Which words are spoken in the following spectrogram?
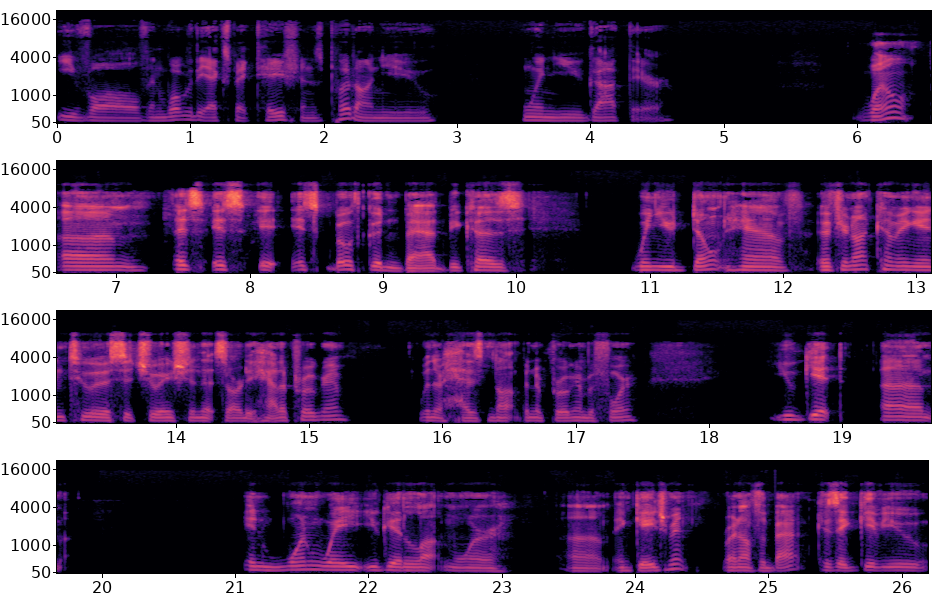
evolve and what were the expectations put on you when you got there? Well, um, it's it's it, it's both good and bad because when you don't have, if you're not coming into a situation that's already had a program, when there has not been a program before, you get, um, in one way, you get a lot more um, engagement right off the bat because they give you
